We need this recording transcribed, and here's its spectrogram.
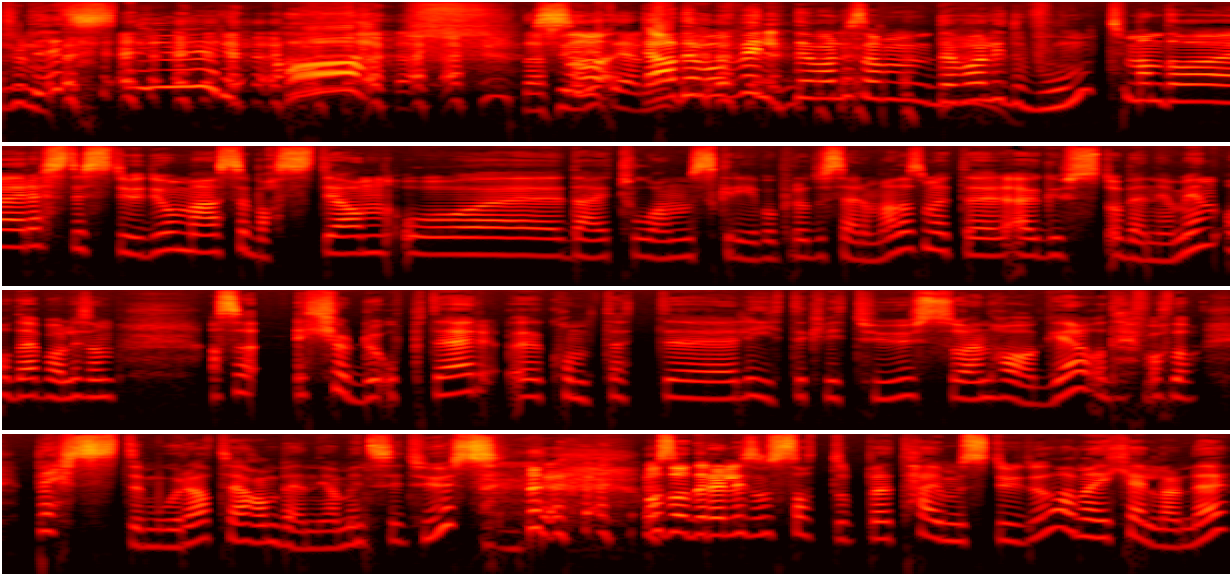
det snur! Ah! det så ja, det var, veld, det, var liksom, det var litt vondt, men da reiste studio med Sebastian og eh, de to han skriver og produserer med, som heter August og Benjamin, og det var liksom Altså, jeg kjørte opp der, eh, kom til et eh, lite, hvitt hus og en hage, og det var da bestemora til han Benjamin sitt hus. og så hadde de liksom satt opp et heimestudio da, i kjelleren der,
